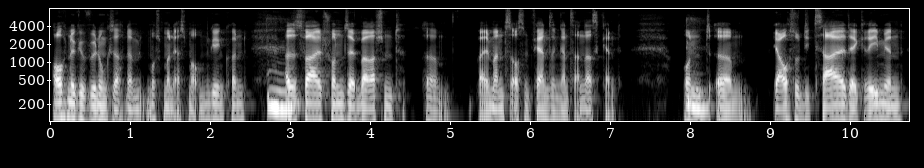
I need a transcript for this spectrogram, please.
auch eine Gewöhnungssache. Damit muss man erstmal umgehen können. Mhm. Also es war halt schon sehr überraschend, ähm, weil man es aus dem Fernsehen ganz anders kennt. Und mhm. ähm, ja, auch so die Zahl der Gremien,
